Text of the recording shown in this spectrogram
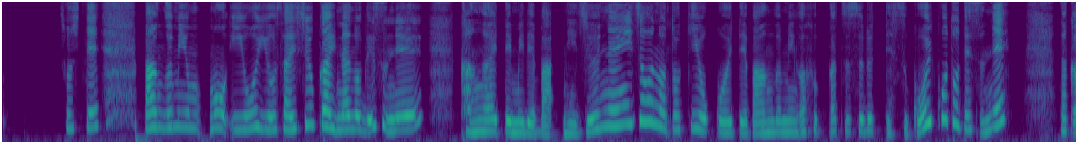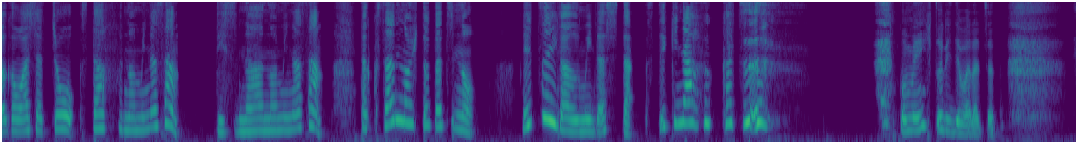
そして、番組もいよいよ最終回なのですね。考えてみれば、20年以上の時を超えて番組が復活するってすごいことですね。中川社長、スタッフの皆さん、リスナーの皆さん、たくさんの人たちの熱意が生み出した素敵な復活。ごめん、一人で笑っちゃった。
